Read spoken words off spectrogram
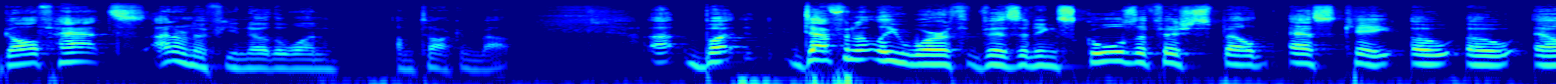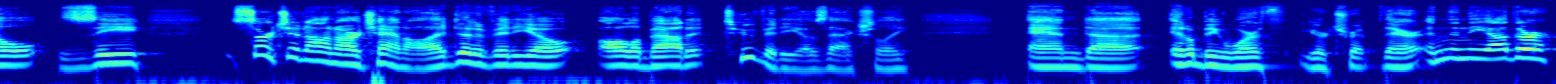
golf hats. I don't know if you know the one I'm talking about. Uh, but definitely worth visiting. Skoolz of Fish spelled S K O O L Z. Search it on our channel. I did a video all about it, two videos actually and uh, it'll be worth your trip there. And then the other,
